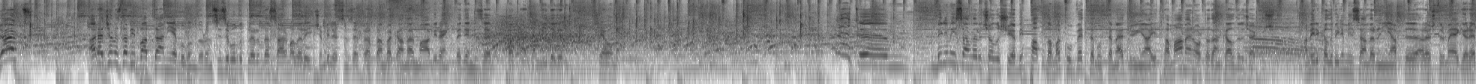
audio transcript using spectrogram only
Dört, Aracınızda bir battaniye bulundurun. Sizi bulduklarında sarmaları için bilirsiniz etraftan bakanlar mavi renk bedeninize bakarken mideleri şey olma. Evet, e, bilim insanları çalışıyor. Bir patlama kuvvetle muhtemel dünyayı tamamen ortadan kaldıracakmış. Amerikalı bilim insanlarının yaptığı araştırmaya göre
